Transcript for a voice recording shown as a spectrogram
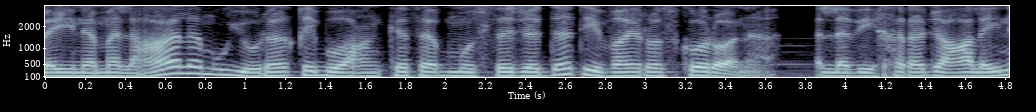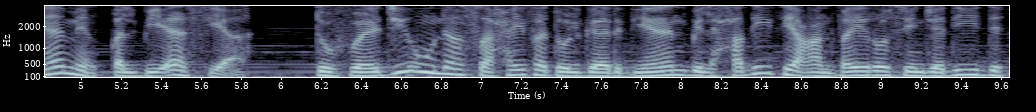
بينما العالم يراقب عن كثب مستجدات فيروس كورونا الذي خرج علينا من قلب آسيا. تفاجئنا صحيفة الجارديان بالحديث عن فيروس جديد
